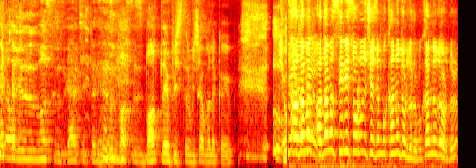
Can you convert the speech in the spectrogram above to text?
ya inanılmazsınız gerçekten inanılmazsınız. Bantla yapıştırmış amına koyayım. Siz adamın adamın seri sorunu çözün. Bu kanı durdurur. Bu kanı durdurur.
